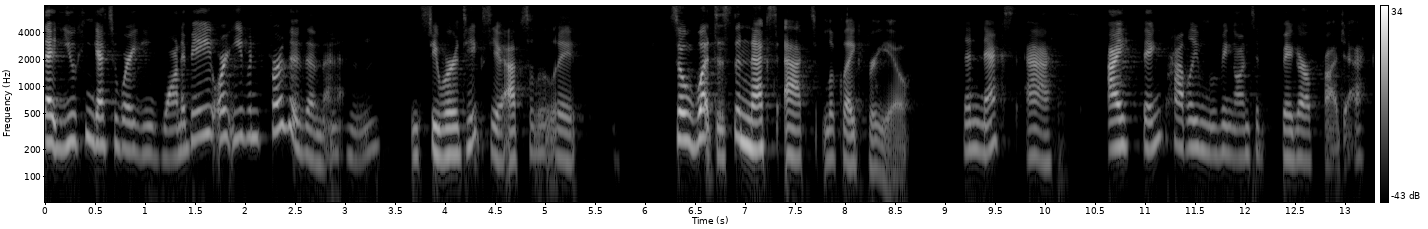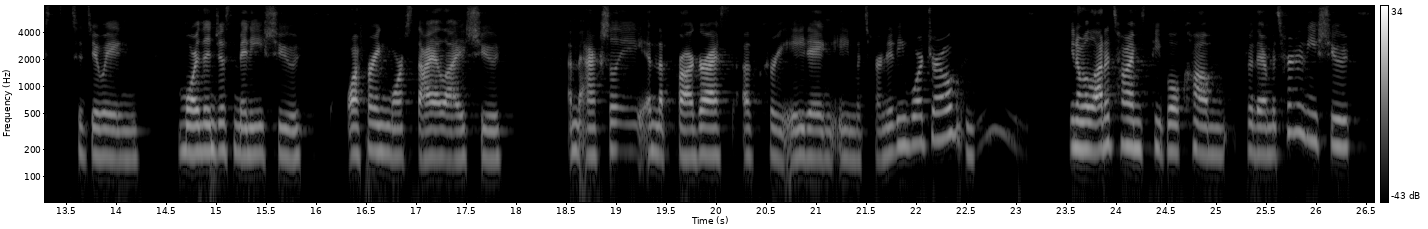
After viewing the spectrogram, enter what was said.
that you can get to where you want to be or even further than that. Mm-hmm. And see where it takes you. Absolutely. So, what does the next act look like for you? The next act, I think probably moving on to bigger projects, to doing more than just mini shoots, offering more stylized shoots. I'm actually in the progress of creating a maternity wardrobe. Mm-hmm you know, a lot of times people come for their maternity shoots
